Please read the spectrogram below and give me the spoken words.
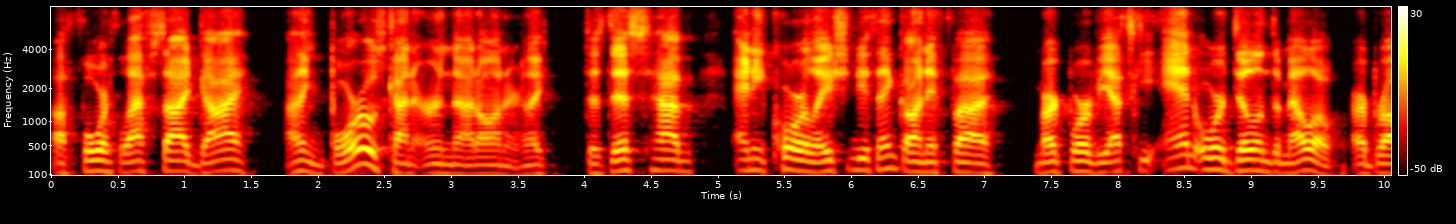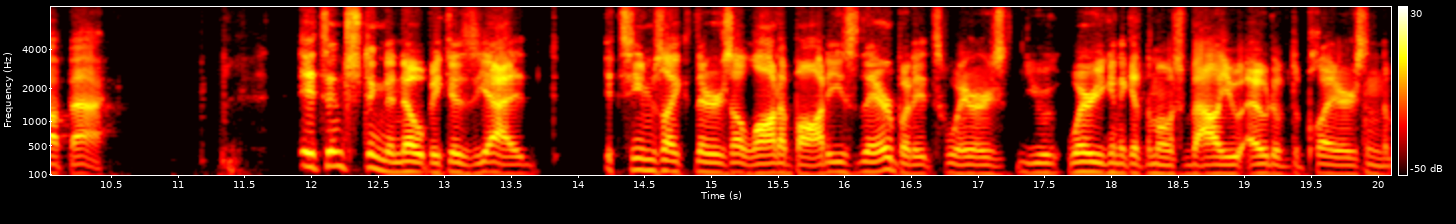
a fourth left side guy, I think Boros kind of earned that honor. Like, does this have any correlation, do you think, on if uh, Mark Borowiecki and or Dylan DeMelo are brought back? It's interesting to note because, yeah, it seems like there's a lot of bodies there, but it's where's you where are you going to get the most value out of the players and the,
